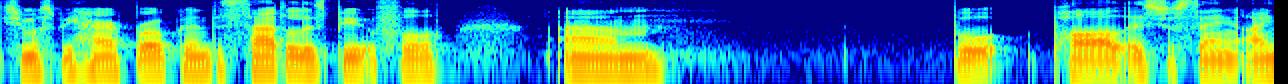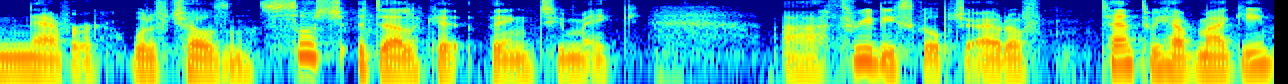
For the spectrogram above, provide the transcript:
she must be heartbroken. The saddle is beautiful, um, but Paul is just saying, I never would have chosen such a delicate thing to make a 3D sculpture out of. 10th, we have Maggie.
